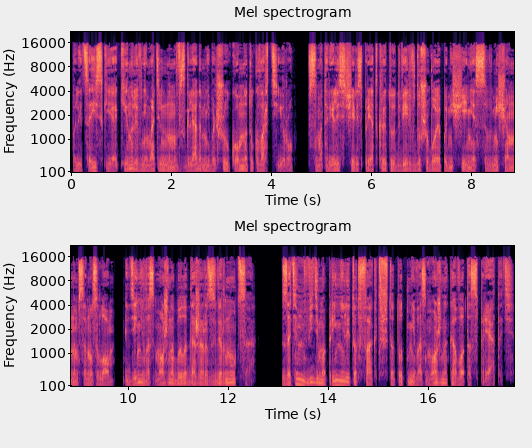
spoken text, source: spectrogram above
Полицейские окинули внимательным взглядом небольшую комнату-квартиру, всмотрелись через приоткрытую дверь в душевое помещение с совмещенным санузлом, где невозможно было даже развернуться. Затем, видимо, приняли тот факт, что тут невозможно кого-то спрятать.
